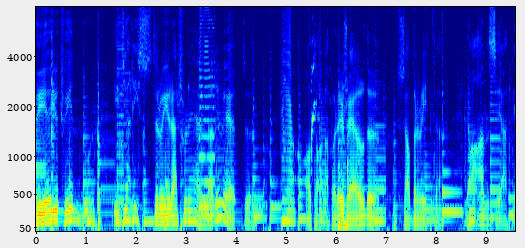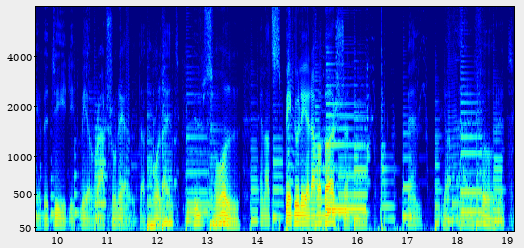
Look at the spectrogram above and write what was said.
Vi är ju kvinnor, idealister och irrationella, du vet. Mm. Ja, tala för dig själv du, sa Britta. Jag anser att det är betydligt mer rationellt att hålla ett hushåll än att spekulera på börsen. Men jag är för ett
